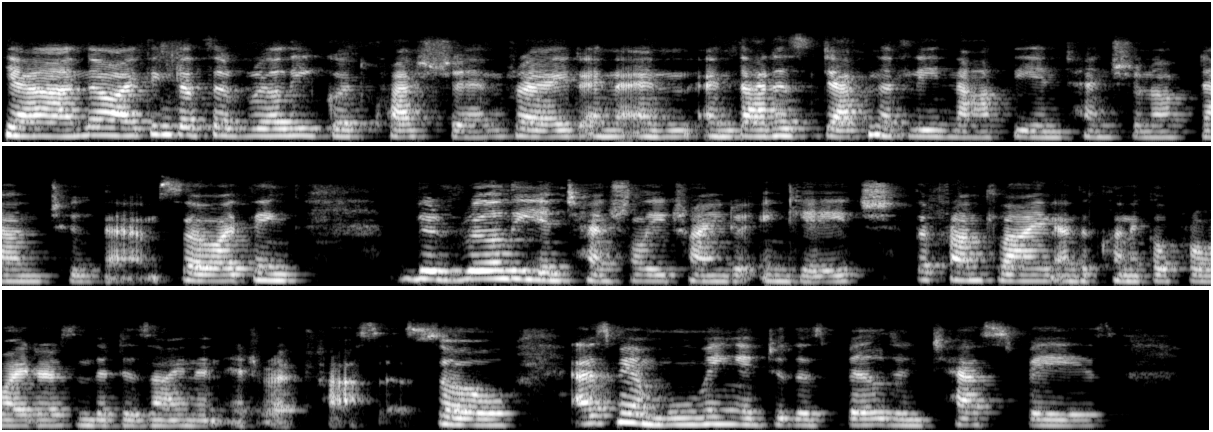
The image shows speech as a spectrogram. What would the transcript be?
Yeah, no, I think that's a really good question, right? And and and that is definitely not the intention of done to them. So I think we're really intentionally trying to engage the frontline and the clinical providers in the design and iterate process. So as we are moving into this build and test phase,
